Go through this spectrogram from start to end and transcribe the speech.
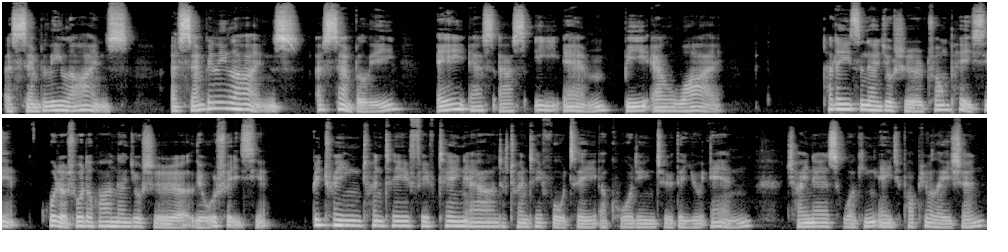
assembly lines，assembly lines，assembly，a s s e m b l y。 它的意思呢，就是装配线，或者说的话呢，就是流水线。Between 2015 and 2040, according to the UN, China's working age population,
